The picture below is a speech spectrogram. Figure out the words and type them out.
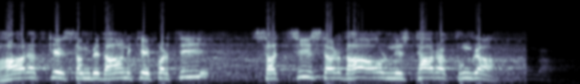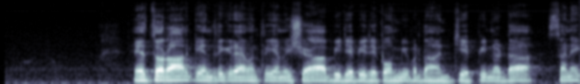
भारत के संविधान के प्रति सच्ची श्रद्धा और निष्ठा रखूंगा ਇਸ ਦੌਰਾਨ ਕੇਂਦਰੀ ਗ੍ਰਹਿ ਮੰਤਰੀ ਅਮਿਤ ਸ਼ਾਹ ਬੀਜੇਪੀ ਦੇ ਕੌਮੀ ਪ੍ਰਧਾਨ ਜੇਪੀ ਨੱਡਾ ਸਣੇ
